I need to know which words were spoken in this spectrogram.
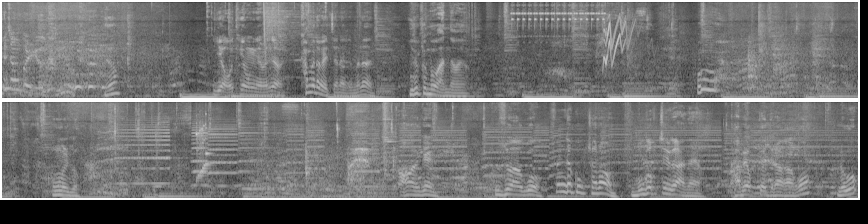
표정. 그죠? 이게 어떻게 먹냐면요. 카메라가 있잖아요. 그러면은 이렇게 먹으면 안 나와요. 우. 국물도. 아 이게 구수하고 순댓국처럼 무겁지가 않아요. 가볍게 들어가고 그리고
